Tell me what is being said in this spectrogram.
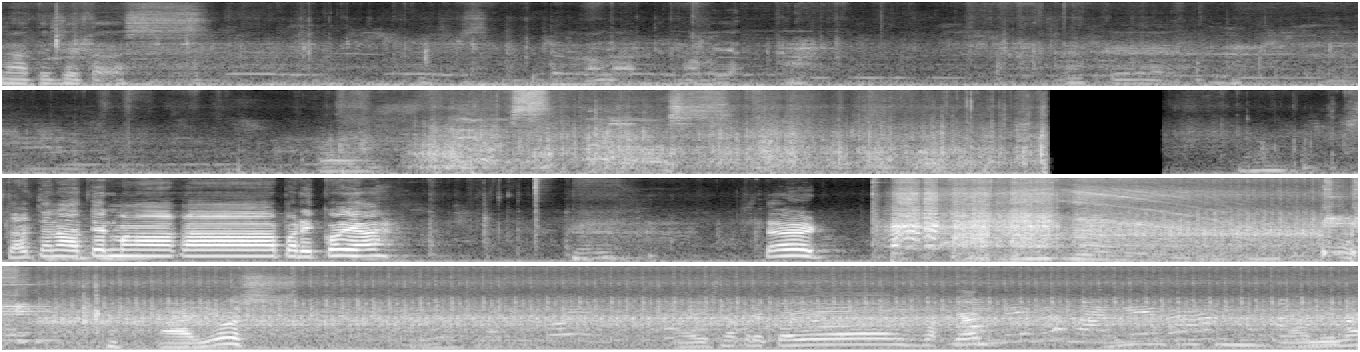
Natin sa itaas. Kita lang natin mamaya. Okay. Ayos, ayos. Start na natin mga kaparikoy ha. Start. Ayos. Ayos na parikoy yung sasakyan. Mani na. Mani na.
